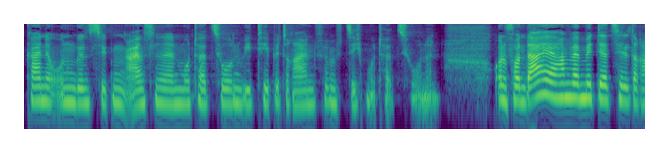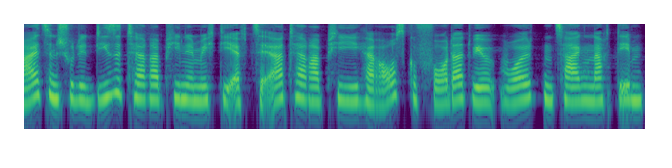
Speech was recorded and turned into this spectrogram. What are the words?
keine ungünstigen einzelnen Mutationen wie TP53-Mutationen. Und von daher haben wir mit der CIL-13-Studie diese Therapie, nämlich die FCR-Therapie, herausgefordert. Wir wollten zeigen, nachdem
